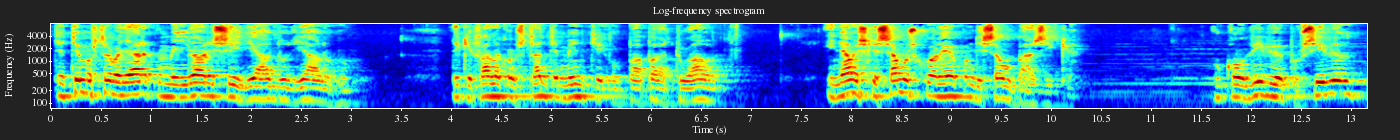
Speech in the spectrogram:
Tentemos trabalhar melhor esse ideal do diálogo, de que fala constantemente o Papa atual, e não esqueçamos qual é a condição básica. O convívio é possível,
